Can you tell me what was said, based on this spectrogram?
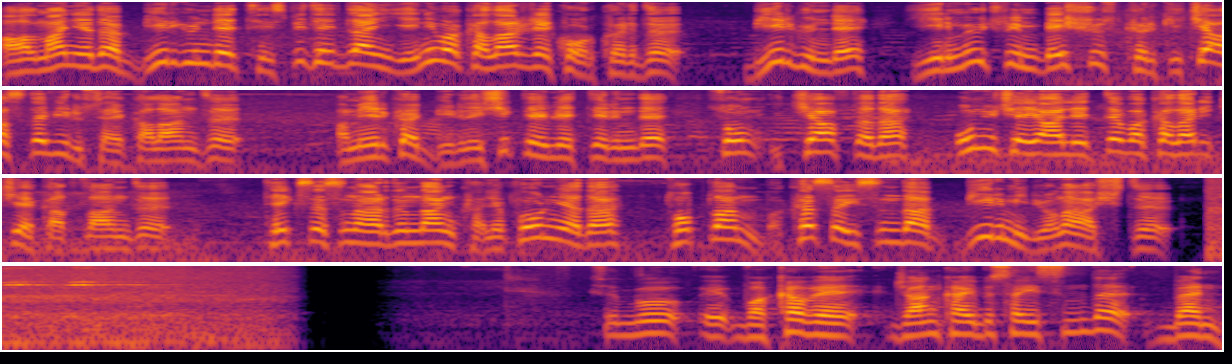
Almanya'da bir günde tespit edilen yeni vakalar rekor kırdı. Bir günde 23.542 hasta virüse yakalandı. Amerika Birleşik Devletleri'nde son iki haftada 13 eyalette vakalar ikiye katlandı. Teksas'ın ardından Kaliforniya'da toplam vaka sayısında 1 milyonu aştı. Şimdi bu e, vaka ve can kaybı sayısında ben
